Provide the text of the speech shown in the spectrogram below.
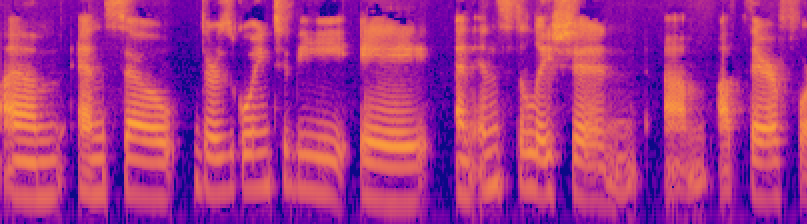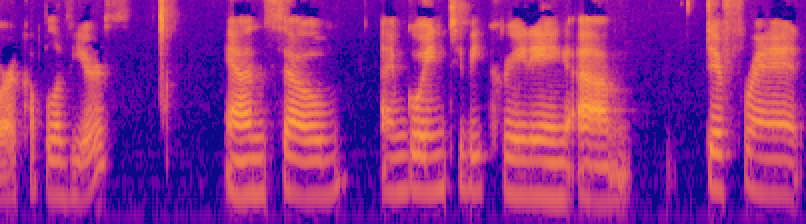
Um, and so there's going to be a an installation um, up there for a couple of years, and so I'm going to be creating um, different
